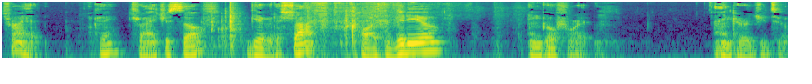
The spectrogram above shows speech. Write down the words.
try it. Okay, try it yourself, give it a shot, pause the video, and go for it. I encourage you to.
